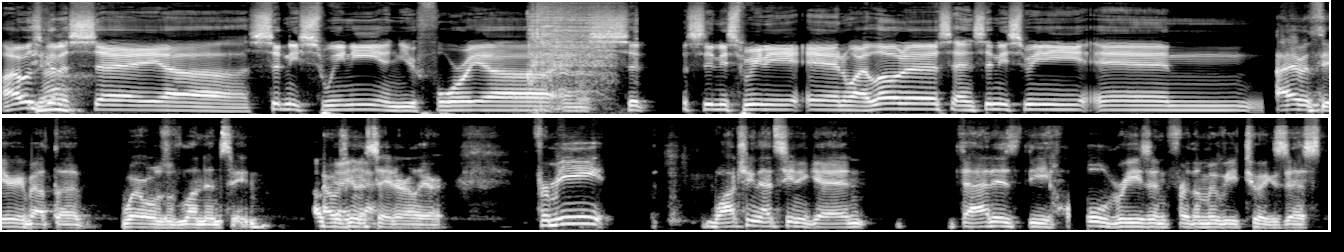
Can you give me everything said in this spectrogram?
I was Yeah. gonna say uh, Sydney Sweeney and Euphoria and Sid- Sydney Sweeney in White Lotus and Sydney Sweeney in I have a theory about the Werewolves of London scene. I was going to yeah. say it earlier. For me, watching that scene again, that is the whole reason for the movie to exist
